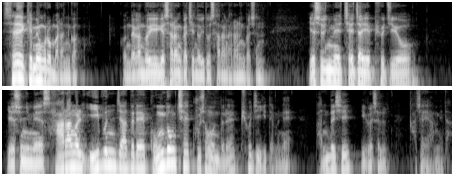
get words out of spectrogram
새 계명으로 말한 것, 내가 너희에게 사랑같이 너희도 사랑하라는 것은 예수님의 제자의 표지요, 예수님의 사랑을 입은 자들의 공동체 구성원들의 표지이기 때문에 반드시 이것을 가져야 합니다.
